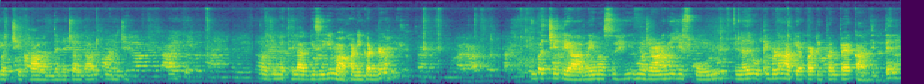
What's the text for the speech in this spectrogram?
ਬੱਚੇ ਖਾ ਲੈਂਦੇ ਨੇ, ਚੱਲ ਦਾਲ ਪਾਣੀ 'ਚ। ਪਾ ਕੇ ਜੀ ਮੈਂ ਇੱਥੇ ਲੱਗ ਗਈ ਸੀਗੀ ਮੱਖਣੀ ਕੱਢਣ। ਬੱਚੇ ਤਿਆਰ ਨੇ ਬਸ, ਇਹ ਹੁਣ ਜਾਣਗੇ ਜੀ ਸਕੂਲ ਨੂੰ। ਇਹਨਾਂ ਦੀ ਰੋਟੀ ਬਣਾ ਕੇ ਆਪਾਂ ਟਿਫਨ ਪੈਕ ਕਰ ਦਿੱਤੇ ਨੇ।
